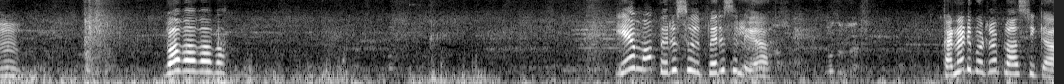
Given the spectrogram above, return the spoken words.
ம். வா வா வா வா. ஏம்மா பெருசு பெருசு இல்லையா? கண்ணாடி போட்டா பிளாஸ்டிக்கா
